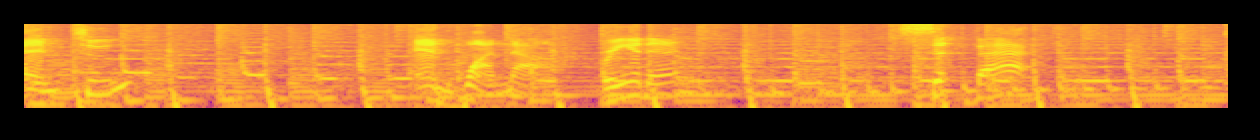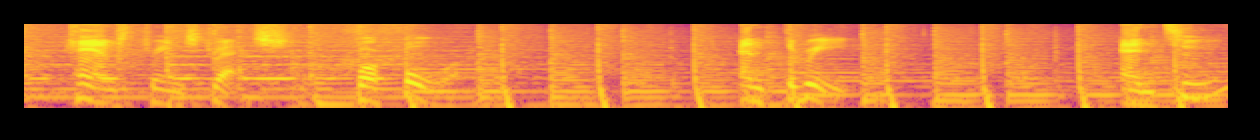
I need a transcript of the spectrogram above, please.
and two, and one. Now, bring it in. Sit back. Hamstring stretch. For four, and three, and two,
